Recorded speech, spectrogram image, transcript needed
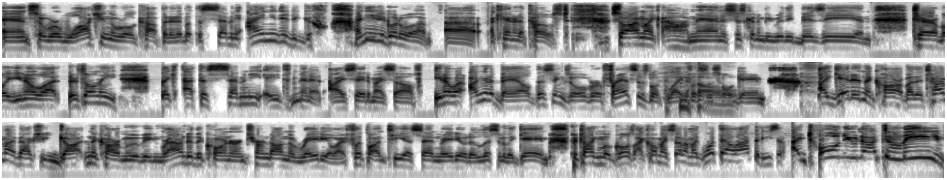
And so we're watching the World Cup, and at about the 70, I needed to go. I needed to go to a uh, a Canada Post. So I'm like, oh man, it's just going to be really busy and terrible. You know what? There's only like at the 78th minute, I say to myself, you know what? I'm going to bail. This thing's over. France has looked lifeless no. this whole game. I get in the car. By the time I've actually gotten the car moving, rounded the corner, and turned on the radio, I flip on TSN radio to listen to the game. They're talking about goals. I call my son. I'm like, what the hell happened? He said, I told you not to leave.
